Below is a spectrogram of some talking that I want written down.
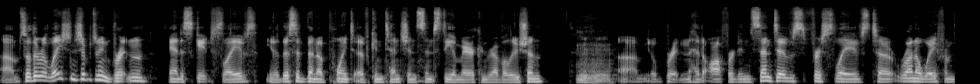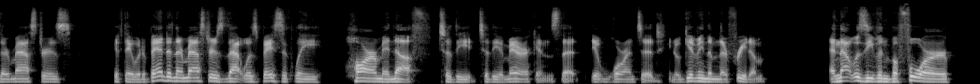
Um, so the relationship between Britain and escaped slaves, you know, this had been a point of contention since the American Revolution. Mm-hmm. Um, you know, Britain had offered incentives for slaves to run away from their masters, if they would abandon their masters, that was basically harm enough to the to the Americans that it warranted, you know, giving them their freedom. And that was even before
